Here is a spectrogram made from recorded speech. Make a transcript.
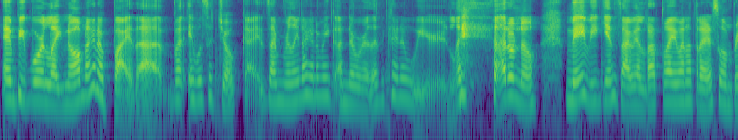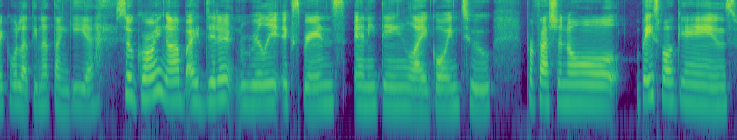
and people were like, no, I'm not gonna buy that. But it was a joke, guys. I'm really not gonna make underwear. That'd be kind of weird. Like, I don't know. Maybe, quien sabe, al rato ahí van a traer su Unbreakable Latina tanguilla. So growing up, I didn't really experience anything like going to professional baseball games,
